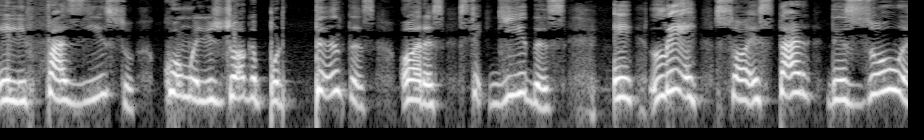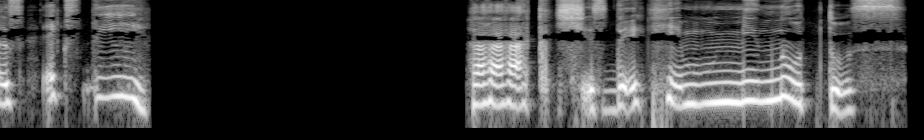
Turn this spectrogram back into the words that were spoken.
ele faz isso? Como ele joga por tantas horas seguidas e lê só estar de zoas XD. XD em minutos.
